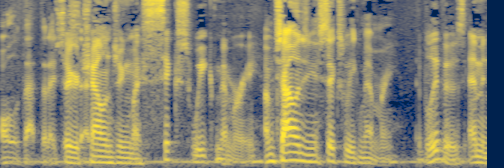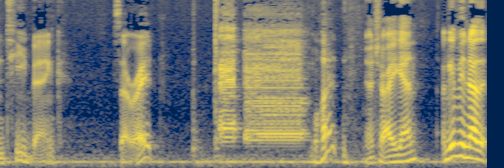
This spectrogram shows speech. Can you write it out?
all of that that I just so you're said? challenging my six-week memory. I'm challenging your six week memory. I believe it was M&T Bank. Is that right? What? You want to try again? I'll give you another.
